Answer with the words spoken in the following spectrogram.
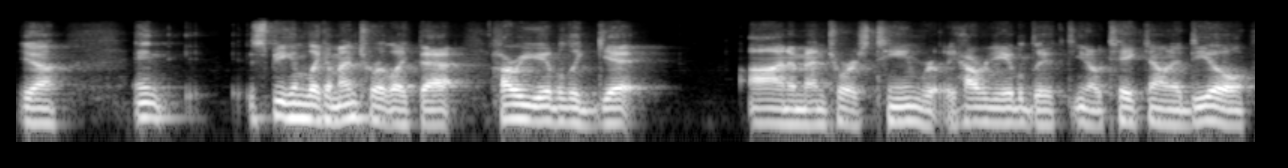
Yeah. And speaking of like a mentor like that, how are you able to get on a mentor's team really how were you able to you know take down a deal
